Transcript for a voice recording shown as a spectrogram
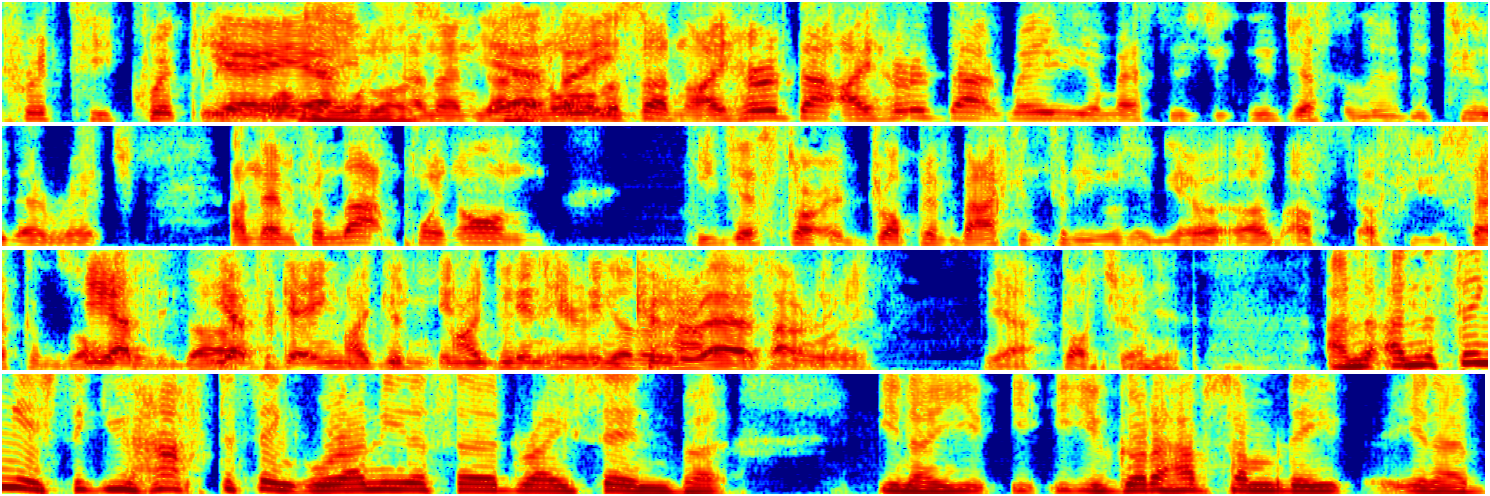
pretty quickly yeah, yeah, he was. and then, yeah, and then all of a sudden i heard that i heard that radio message that you just alluded to there rich and then from that point on he just started dropping back until he was you know, a, a, a few seconds off. He had to, and, uh, he had to get in. I didn't. In, I didn't in, hear in the other half of the story. Yeah, gotcha. Yeah. And and the thing is that you have to think we're only the third race in, but you know you you've got to have somebody you know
